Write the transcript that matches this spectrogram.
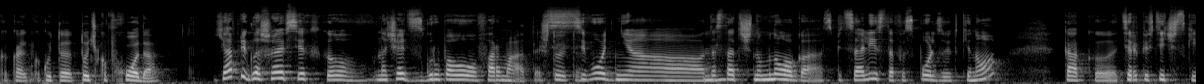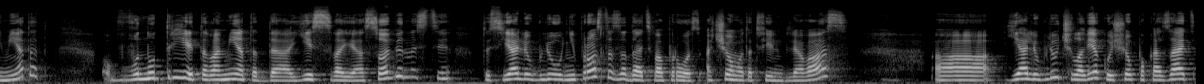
какая, какая-то точка входа? Я приглашаю всех э, начать с группового формата. Что это? Сегодня mm-hmm. достаточно много специалистов используют кино как э, терапевтический метод. Внутри этого метода есть свои особенности. То есть я люблю не просто задать вопрос, о чем этот фильм для вас, а я люблю человеку еще показать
